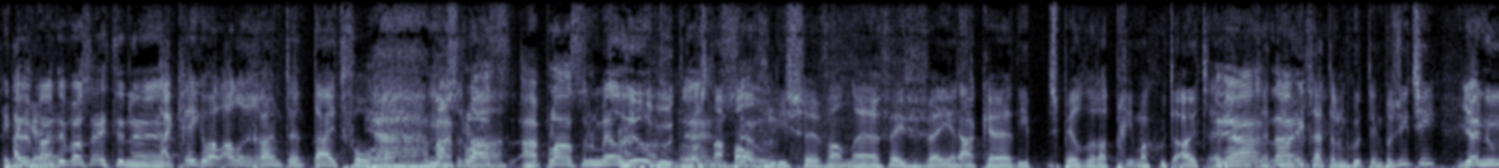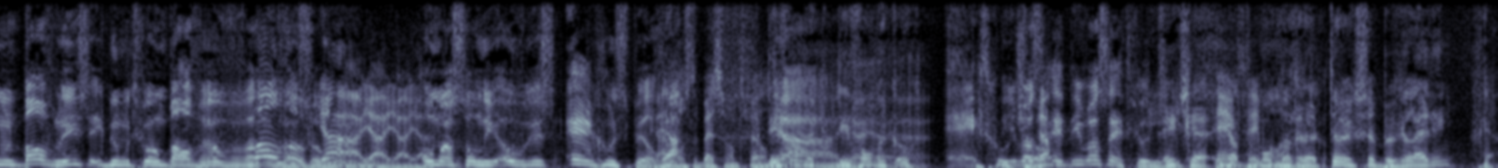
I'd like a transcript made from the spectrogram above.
ik, Eh, eh, maar dit was echt een... eh, Hij kreeg wel alle ruimte en tijd voor. hè. ja, maar hij, het hij plaatste hem wel heel goed. hè? was na balverlies eh, van eh, VVV en Ja. NAC, eh, die speelde dat prima goed uit. En Ja, zette, nou, ik- zette hem goed in positie. Jij noemt het balverlies, ik noem het gewoon balverover van ja, ja, ja, ja. Omarsson die overigens erg goed speelde. Ja, dat was de beste van het veld. die Ja, vond ik, die ja, vond ja, ik ook ja. echt goed, die, was, echt- die was echt goed. Ik, eh, ik had hem onder eh, Turkse begeleiding. Ja.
